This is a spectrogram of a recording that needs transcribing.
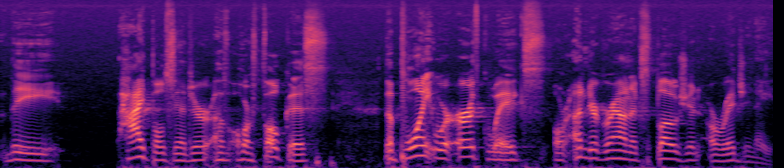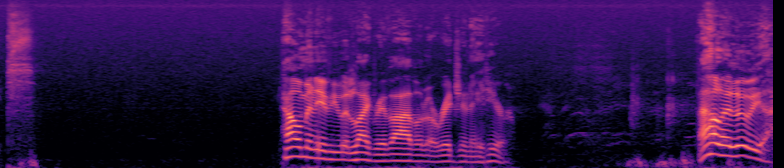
the hypocenter of or focus, the point where earthquakes or underground explosion originates. How many of you would like revival to originate here? Hallelujah.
